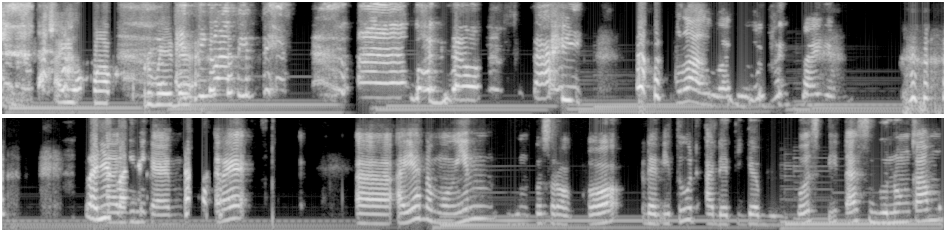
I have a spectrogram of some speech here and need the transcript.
Ayo maaf berbeda. anjing lah titis gagal tai. Ulang ulang ulang lagi lanjut nah, gini kan. Re uh, ayah nemuin bungkus rokok dan itu ada tiga bungkus di tas gunung kamu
